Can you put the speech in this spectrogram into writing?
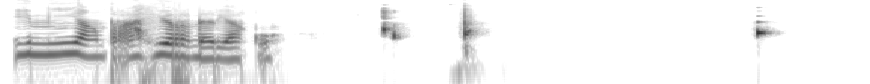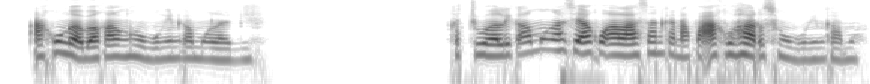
ini yang terakhir dari aku. Aku nggak bakal ngehubungin kamu lagi. Kecuali kamu ngasih aku alasan kenapa aku harus ngehubungin kamu.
